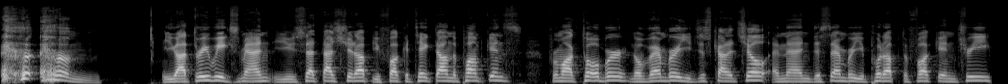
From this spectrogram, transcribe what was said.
You got three weeks, man. You set that shit up. You fucking take down the pumpkins from October, November. You just kind of chill, and then December you put up the fucking tree.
